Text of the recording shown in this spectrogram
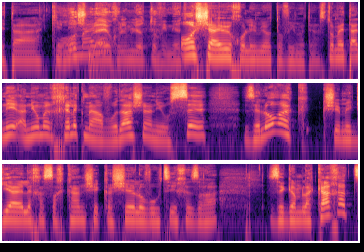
את הכלים האלה. או שאולי היו יכולים להיות טובים יותר. או שהיו יכולים להיות טובים יותר. זאת אומרת, אני, אני אומר, חלק מהעבודה שאני עושה, זה לא רק כשמגיע אליך שחקן שקשה לו והוא צריך עזרה, זה גם לקחת,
